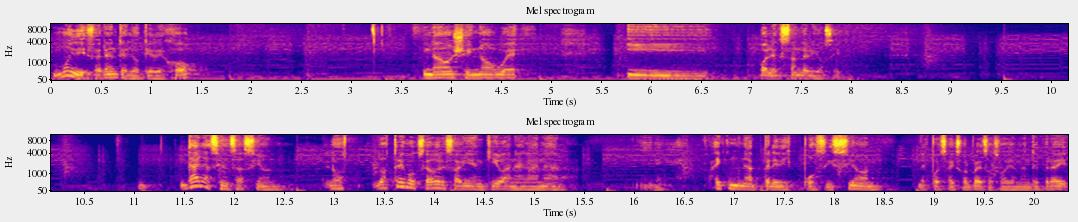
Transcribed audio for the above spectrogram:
muy diferente es lo que dejó Naoya Inoue y Alexander Yosik. Da la sensación, los, tres boxeadores sabían que iban a ganar. Eh, hay como una predisposición, después hay sorpresas obviamente, pero hay,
